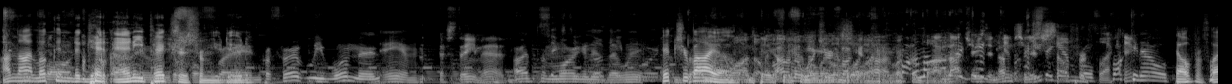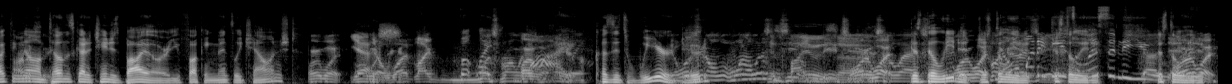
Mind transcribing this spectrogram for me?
I'm not looking to get any pictures from you, dude. Preferably woman. Damn. Stay mad. Arthur Morgan is the win. Picture bio. Self-reflecting. Self-reflecting. No, I'm telling this guy to change his bio. Are you fucking mentally challenged? Or what? Yeah. what? Like, but what's wrong with bio? Because it's weird, dude. His bio is. Or uh, what? Just delete it. Just delete it. Just delete it. Just delete it.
